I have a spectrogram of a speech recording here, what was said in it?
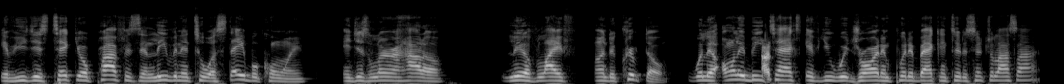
if you just take your profits and leave it into a stable coin and just learn how to live life under crypto? Will it only be taxed if you withdraw it and put it back into the centralized side?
